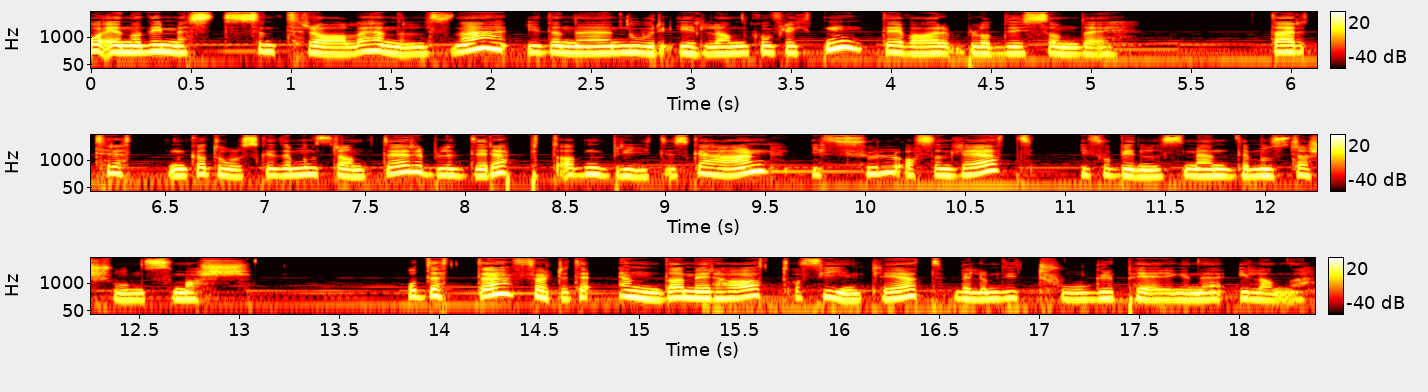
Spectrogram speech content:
Og en av de mest sentrale hendelsene i denne Nord-Irland-konflikten, det var Bloody Sunday der 13 katolske demonstranter ble drept av den britiske hæren i full offentlighet i forbindelse med en demonstrasjonsmarsj. Og dette førte til enda mer hat og fiendtlighet mellom de to grupperingene i landet.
